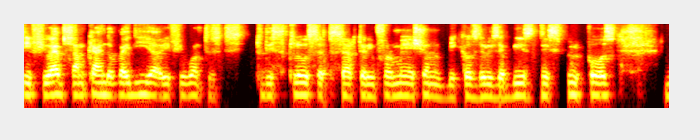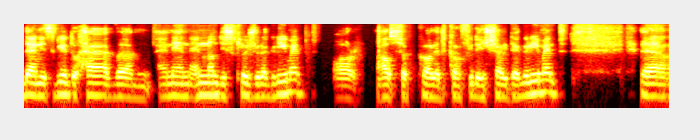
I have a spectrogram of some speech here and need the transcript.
if you have some kind of idea, if you want to, to disclose a certain information because there is a business purpose, then it's good to have um, an, a non-disclosure agreement or also call it confidentiality agreement. Uh,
